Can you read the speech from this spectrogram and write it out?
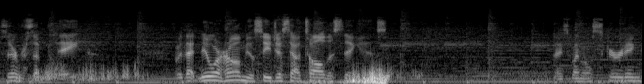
Service up to date. With that newer home, you'll see just how tall this thing is. Nice vinyl skirting.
